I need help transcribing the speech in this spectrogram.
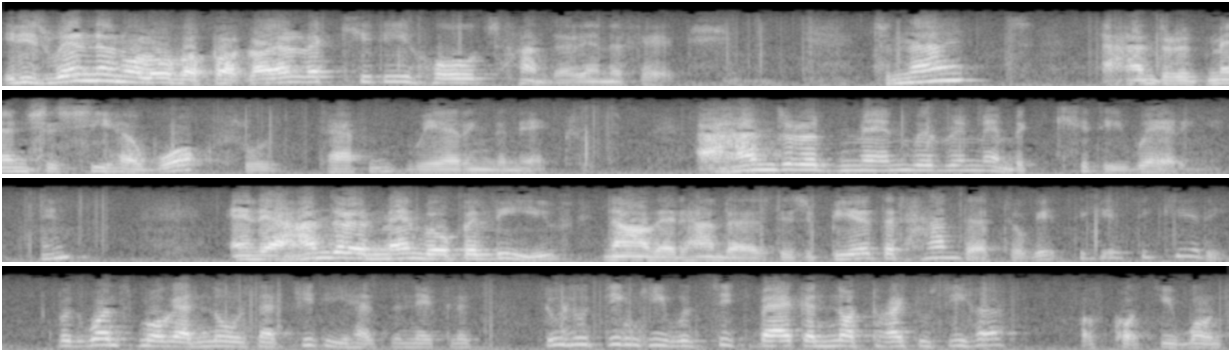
It is well known all over Port Royal that Kitty holds Hunter in affection. Tonight, a hundred men shall see her walk through the tavern wearing the necklace. A hundred men will remember Kitty wearing it. Hmm? And a hundred men will believe, now that Hunter has disappeared, that Hunter took it to give to Kitty. But once Morgan knows that Kitty has the necklace, do you think he will sit back and not try to see her? Of course he won't.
